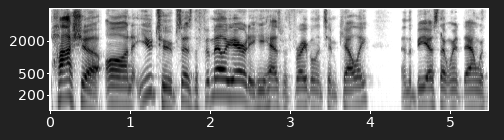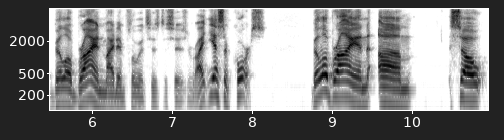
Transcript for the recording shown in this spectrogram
Pasha on YouTube says the familiarity he has with Vrabel and Tim Kelly and the BS that went down with Bill O'Brien might influence his decision, right? Yes, of course. Bill O'Brien, um, so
